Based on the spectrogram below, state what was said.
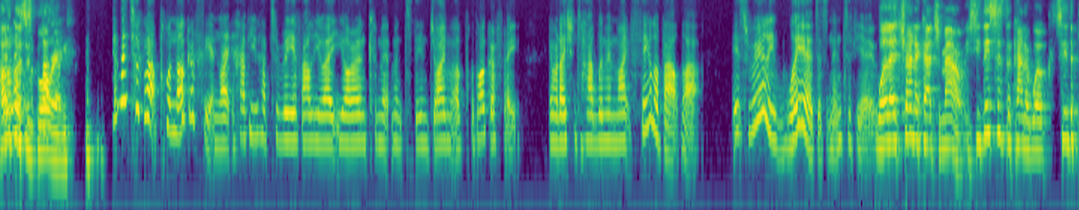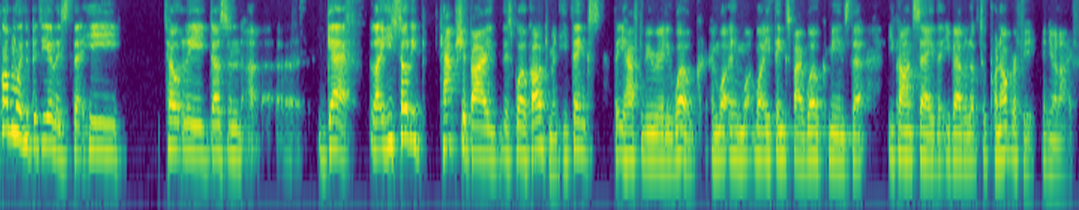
Holocaust is about- boring. Then they talk about pornography and like, have you had to reevaluate your own commitment to the enjoyment of pornography in relation to how women might feel about that? it's really weird as an interview. Well, they're trying to catch him out. You see, this is the kind of work. See, the problem with the Baddiel is that he totally doesn't uh, get like he's totally captured by this woke argument. He thinks that you have to be really woke, and what and what, what he thinks by woke means that you can't say that you've ever looked at pornography in your life,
